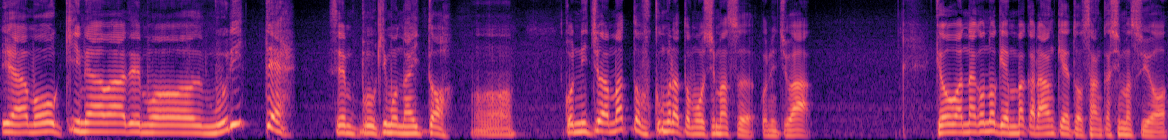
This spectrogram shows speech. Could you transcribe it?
いやもう沖縄でも無理って扇風機もないと。こんにちはマット福村と申します。こんにちは。今日は名護の現場からアンケートを参加しますよ。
